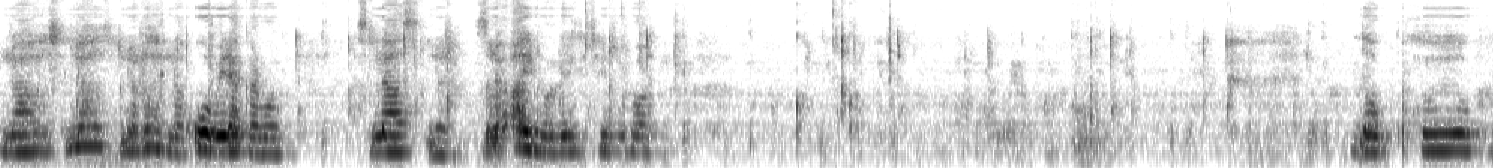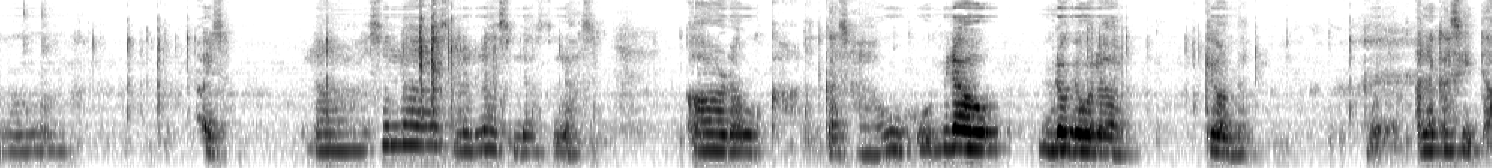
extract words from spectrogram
Las, las, las, las, las, las. Ay, me olvidé que tiene carbón. No puedo. Ahí. Las, las, las, las. Ahora busca casa. Uh, uh, mira, un. ¿Qué onda? A la casita.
